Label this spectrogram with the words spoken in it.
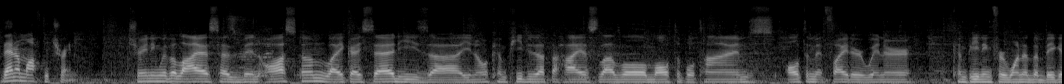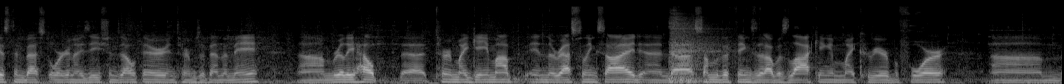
Then I'm off to training. Training with Elias has been awesome. Like I said, he's uh, you know competed at the highest level multiple times, Ultimate Fighter winner, competing for one of the biggest and best organizations out there in terms of MMA. Um, really helped uh, turn my game up in the wrestling side and uh, some of the things that I was lacking in my career before, um,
